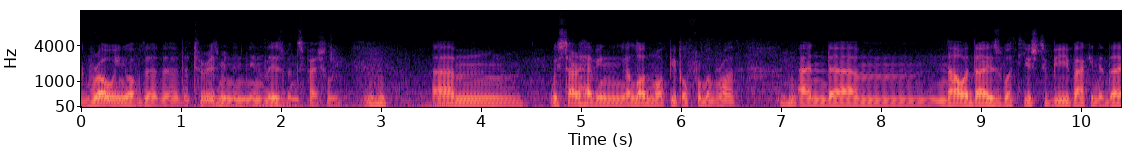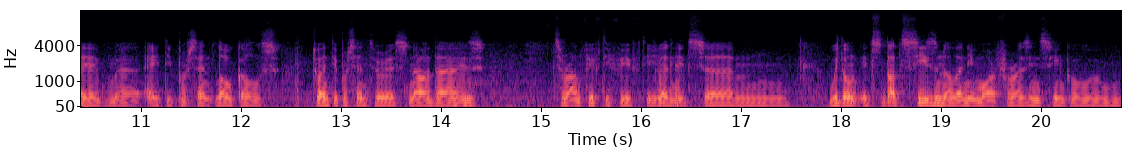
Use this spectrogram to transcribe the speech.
growing of the, the, the tourism in, in Lisbon, especially, Mhm. um, we started having a lot more people from abroad. Mhm. And um, nowadays, what used to be back in the day, um, uh, 80% locals, 20% tourists. Nowadays, it's around 50-50, and Mm-hmm. It's um, we don't. It's not seasonal anymore for us in Cinco.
